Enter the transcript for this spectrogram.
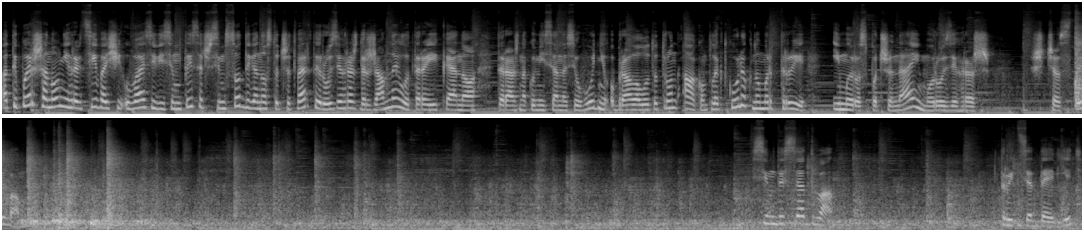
А тепер, шановні гравці, вашій увазі 8794 розіграш державної лотереї Кено. Тиражна комісія на сьогодні обрала лототрон А комплект кульок номер 3 І ми розпочинаємо розіграш. Щасти вам! Сімдесят два, тридцять дев'ять,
